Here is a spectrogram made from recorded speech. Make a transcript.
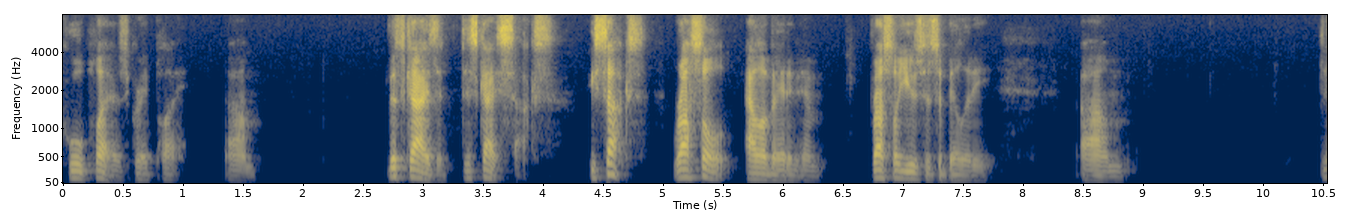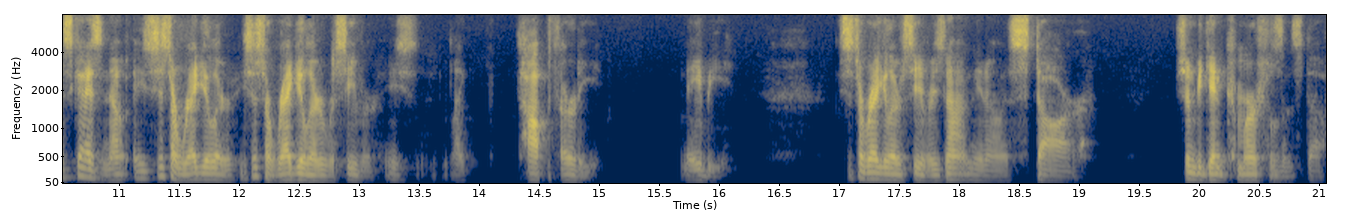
cool play. It was a great play. Um, this guy's a, this guy sucks. He sucks. Russell elevated him. Russell used his ability. Um, this guy's no. He's just a regular. He's just a regular receiver. He's like top thirty, maybe. He's just a regular receiver. He's not, you know, a star. Shouldn't be getting commercials and stuff.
